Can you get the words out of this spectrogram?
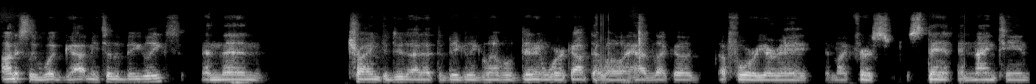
honestly what got me to the big leagues. And then trying to do that at the big league level didn't work out that well. I had like a, a four ERA in my first stint in 19.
